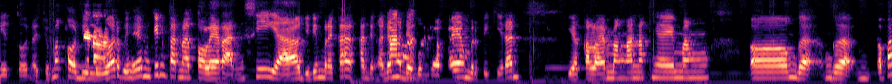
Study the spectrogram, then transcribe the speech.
gitu nah cuma kalau di nah. luar biasanya mungkin karena toleransi ya jadi mereka kadang-kadang ada nah. beberapa yang berpikiran ya kalau emang anaknya emang uh, nggak nggak apa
